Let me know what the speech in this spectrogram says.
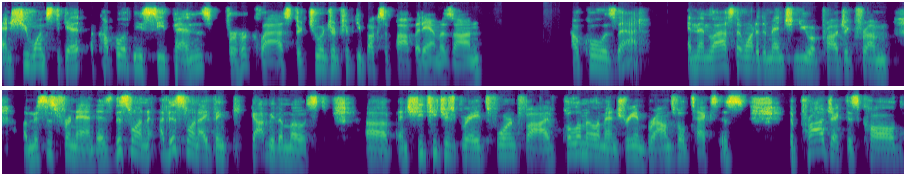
And she wants to get a couple of these C pens for her class. They're 250 bucks a pop at Amazon. How cool is that? And then last, I wanted to mention to you a project from uh, Mrs. Fernandez. This one, this one I think got me the most. Uh, and she teaches grades four and five, Pullum Elementary in Brownsville, Texas. The project is called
